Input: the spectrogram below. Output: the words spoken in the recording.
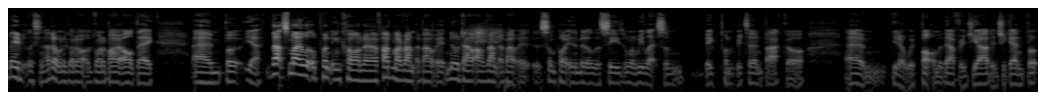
maybe listen, I don't want to go on, go on about it all day. Um, but yeah, that's my little punting corner. I've had my rant about it. No doubt I'll rant about it at some point in the middle of the season when we let some big punt return back, or um, you know, with bottom of the average yardage again. But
